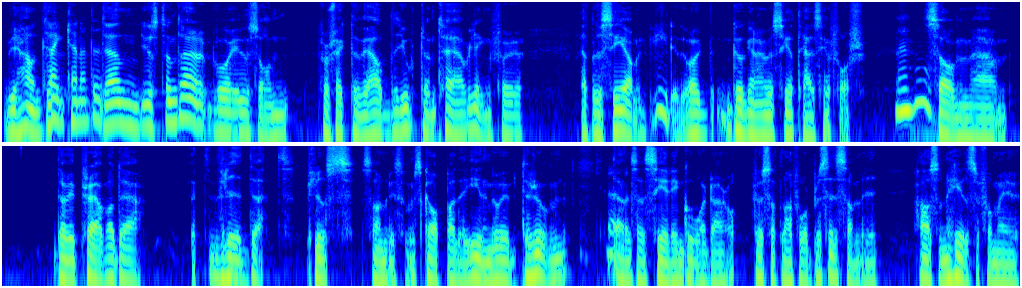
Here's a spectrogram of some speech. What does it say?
Vi hade, Tankarna dit. den, just den där var ju en sån projekt där vi hade gjort en tävling för ett museum. Det var Guggarna museet i Helsingfors. Som, eh, där vi prövade ett vridet plus som liksom skapade in och uterum. En sån serie gårdar och plus att man får precis som i House on the Hill så får man ju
